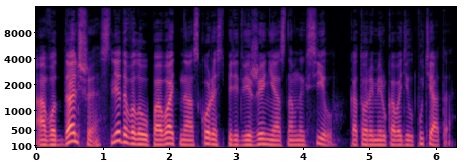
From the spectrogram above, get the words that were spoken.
а вот дальше следовало уповать на скорость передвижения основных сил, которыми руководил Путята.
